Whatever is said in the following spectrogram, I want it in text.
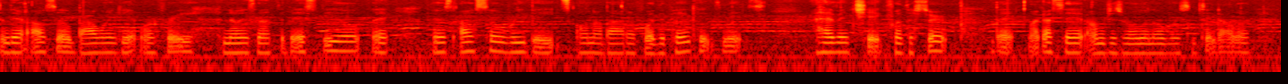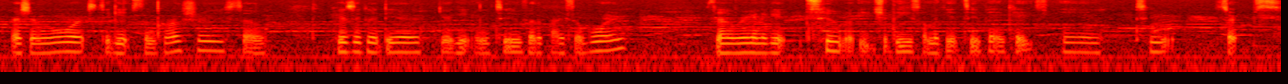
And they're also buy one, get one free. I know it's not the best deal, but there's also rebates on the bottom for the pancakes mix. I haven't checked for the syrup, but like I said, I'm just rolling over some $10 extra rewards to get some groceries. So here's a good deal. You're getting two for the price of one. So we're gonna get two of each of these. I'm gonna get two pancakes and two syrups.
